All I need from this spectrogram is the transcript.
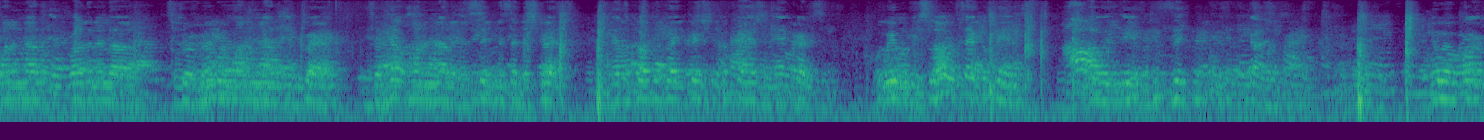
one another in brotherly love, to remember one another in prayer, to help one another in sickness and distress, and to cultivate Christian compassion and courtesy. We will be slow to take offense, always be sick God. And we'll work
